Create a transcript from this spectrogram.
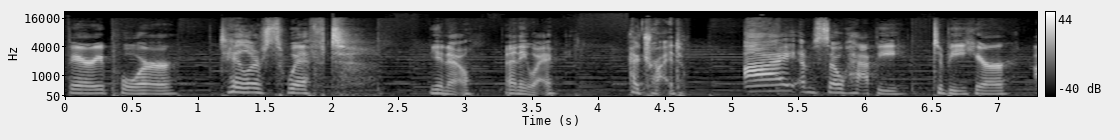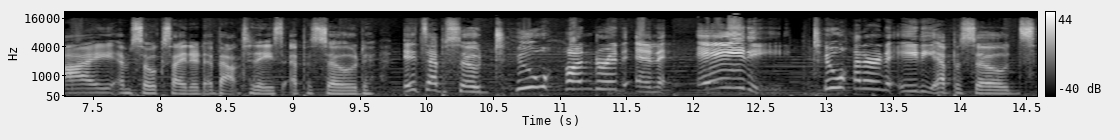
very poor Taylor Swift, you know. Anyway, I tried. I am so happy to be here. I am so excited about today's episode. It's episode 280. 280 episodes.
